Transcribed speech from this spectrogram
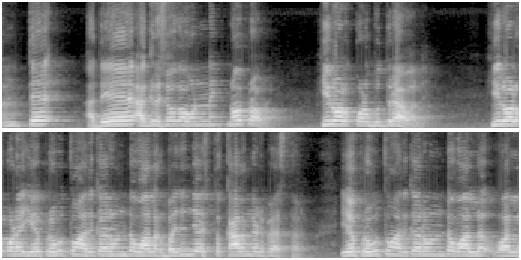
అంతే అదే అగ్రెసివ్గా ఉన్నాయి నో ప్రాబ్లం హీరోలకు కూడా బుద్ధి రావాలి. హీరోలు కూడా ఏ ప్రభుత్వం అధికారం ఉంటే వాళ్ళకి భజన చేస్తూ కాలం గడిపేస్తారు. ఏ ప్రభుత్వం అధికారం ఉంటే వాళ్ళ వాళ్ళ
